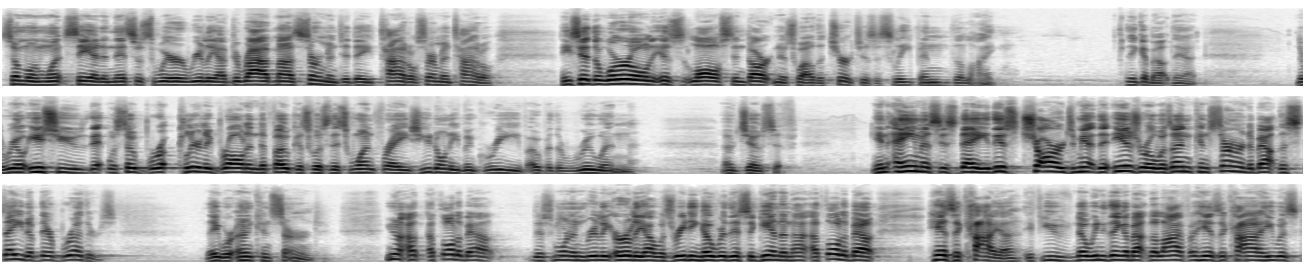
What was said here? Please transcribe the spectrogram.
Someone once said, and this is where really I've derived my sermon today, title, sermon title. He said, The world is lost in darkness while the church is asleep in the light. Think about that. The real issue that was so br- clearly brought into focus was this one phrase you don't even grieve over the ruin of Joseph. In Amos's day, this charge meant that Israel was unconcerned about the state of their brothers. They were unconcerned. You know, I, I thought about this morning really early, I was reading over this again, and I, I thought about Hezekiah. If you know anything about the life of Hezekiah, he was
